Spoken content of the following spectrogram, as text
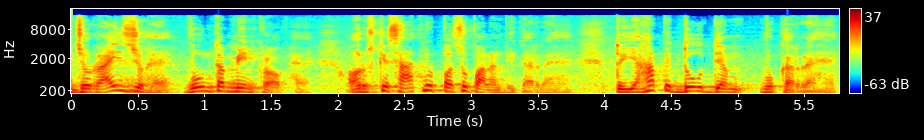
जो राइस जो है, वो उनका मेन क्रॉप है और उसके साथ में पशुपालन भी कर रहे हैं। तो यहाँ पे दो उद्यम वो कर रहे हैं।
